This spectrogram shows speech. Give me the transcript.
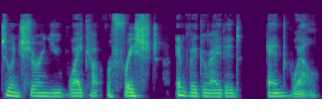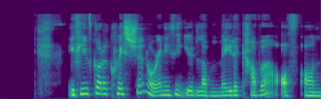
to ensuring you wake up refreshed, invigorated, and well. If you've got a question or anything you'd love me to cover off on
